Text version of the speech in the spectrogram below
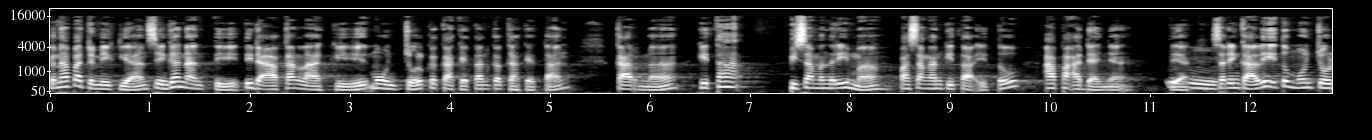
Kenapa demikian? Sehingga nanti tidak akan lagi muncul kekagetan-kekagetan karena kita bisa menerima pasangan kita itu apa adanya ya mm-hmm. sering kali itu muncul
